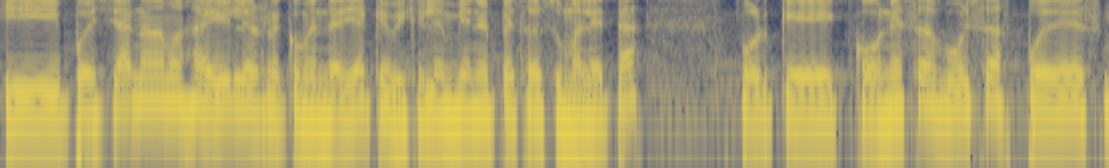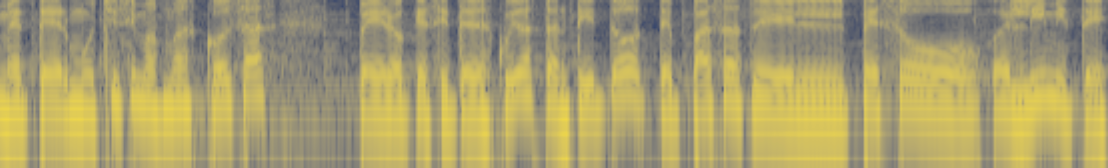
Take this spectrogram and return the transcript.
Y pues ya nada más ahí les recomendaría que vigilen bien el peso de su maleta. Porque con esas bolsas puedes meter muchísimas más cosas. Pero que si te descuidas tantito, te pasas del peso límite.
